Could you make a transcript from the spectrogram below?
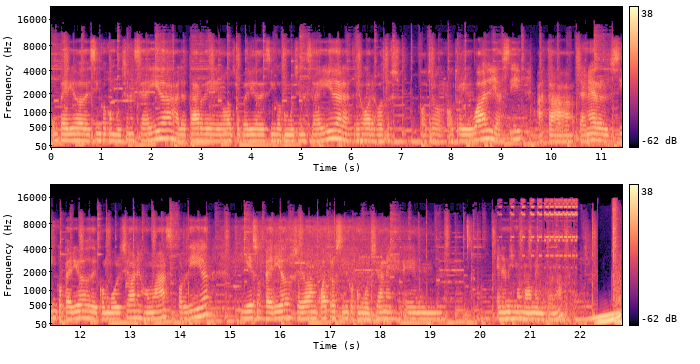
un periodo de cinco convulsiones seguidas, a la tarde otro periodo de cinco convulsiones seguidas, a las tres horas otros, otro, otro igual y así hasta tener cinco periodos de convulsiones o más por día y esos periodos llevaban cuatro o cinco convulsiones en, en el mismo momento, ¿no?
